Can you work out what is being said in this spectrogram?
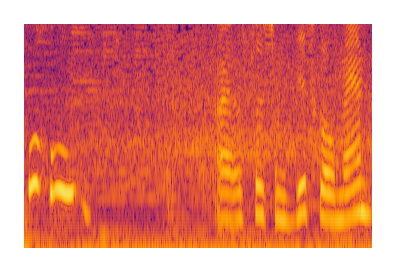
Woohoo! Alright, let's put some disco, man.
